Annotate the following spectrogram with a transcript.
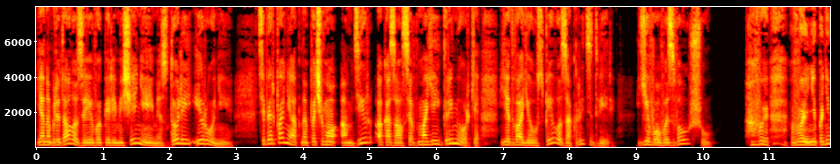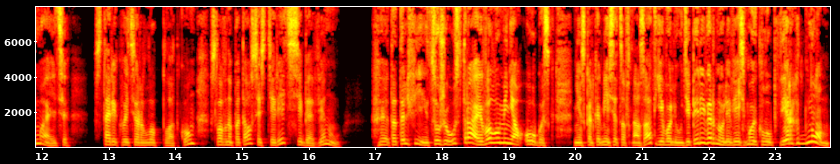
Я наблюдала за его перемещениями с долей иронии. Теперь понятно, почему Амдир оказался в моей гримерке, едва я успела закрыть дверь. Его вызвал Шу. «Вы... вы не понимаете...» Старик вытер лоб платком, словно пытался стереть с себя вину. «Этот эльфиец уже устраивал у меня обыск. Несколько месяцев назад его люди перевернули весь мой клуб вверх дном,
